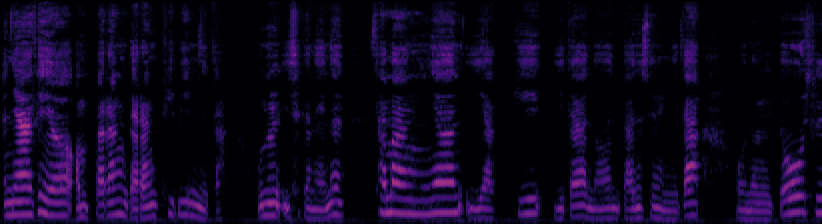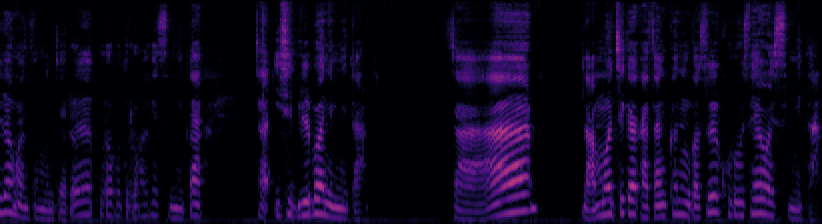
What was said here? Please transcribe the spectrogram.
안녕하세요. 엄빠랑 나랑 TV입니다. 오늘 이 시간에는 3학년 2학기 2단원 나누셈입니다. 오늘도 실력 완성 문제를 풀어보도록 하겠습니다. 자, 21번입니다. 자, 나머지가 가장 큰 것을 고루 세웠습니다.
